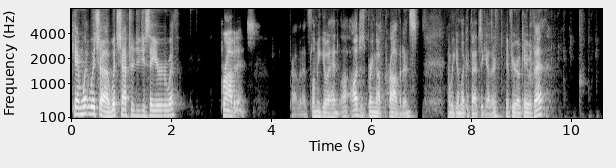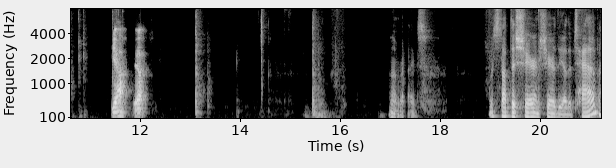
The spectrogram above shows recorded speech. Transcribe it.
Kim, which uh, which chapter did you say you were with? Providence. Providence. Let me go ahead. I'll just bring up Providence, and we can look at that together. If you're okay with that. Yeah. Yeah. All right. Let's stop this share and share the other tab.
